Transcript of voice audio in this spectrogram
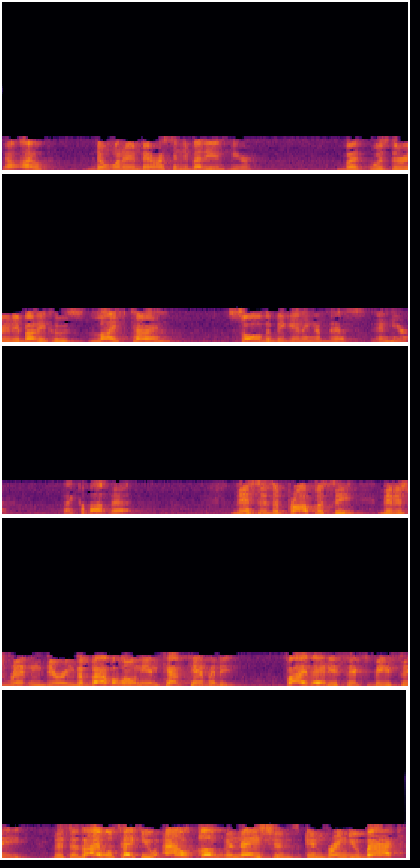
Now, I don't want to embarrass anybody in here, but was there anybody whose lifetime saw the beginning of this in here? Think about that. This is a prophecy that is written during the Babylonian captivity, 586 BC. That says, I will take you out of the nations and bring you back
